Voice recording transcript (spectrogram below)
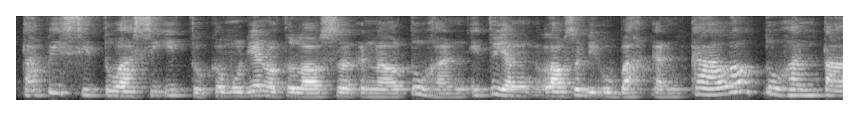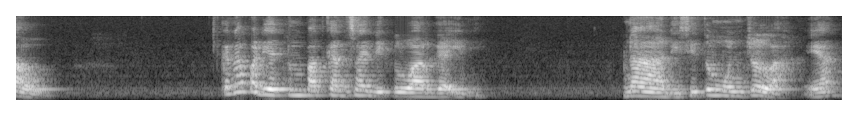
Tapi situasi itu kemudian waktu Lause kenal Tuhan, itu yang Lause diubahkan. Kalau Tuhan tahu, kenapa dia tempatkan saya di keluarga ini? Nah, di situ muncullah ya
